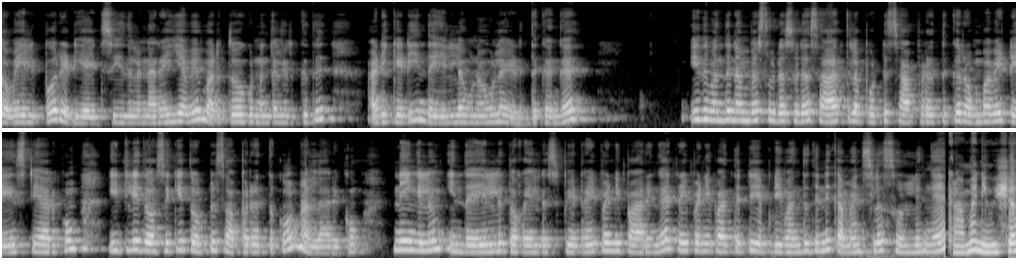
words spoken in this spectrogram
துவையல் இப்போது ரெடி ஆயிடுச்சு. இதில் நிறையவே மருத்துவ குணங்கள் இருக்குது. அடிக்கடி இந்த எள்ளை உணவில் எடுத்துக்கோங்க. இது வந்து நம்ம சுட சுட சாத்தில் போட்டு சாப்பிட்றதுக்கு ரொம்பவே டேஸ்டியாக இருக்கும். இட்லி தோசைக்கு தொட்டு சாப்பிட்றதுக்கும் நல்லாயிருக்கும் நீங்களும் இந்த எள்ளு தொகையில் ரெசிபியை ட்ரை பண்ணி பாருங்கள் ட்ரை பண்ணி பார்த்துட்டு எப்படி வந்ததுன்னு கமெண்ட்ஸில் சொல்லுங்கள் ராம நிமிஷா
